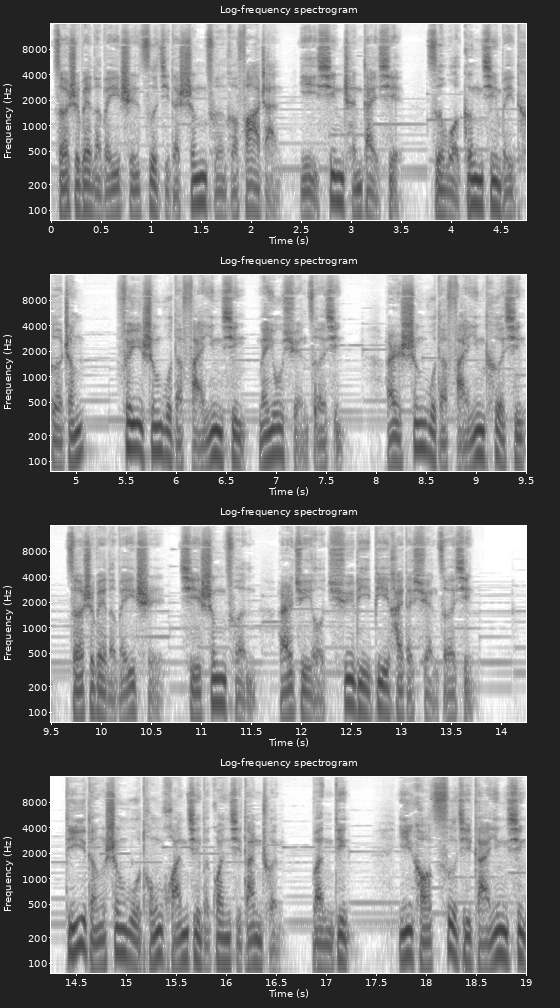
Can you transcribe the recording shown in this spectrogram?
则是为了维持自己的生存和发展，以新陈代谢、自我更新为特征。非生物的反应性没有选择性，而生物的反应特性则是为了维持其生存而具有趋利避害的选择性。低等生物同环境的关系单纯稳定。依靠刺激感应性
